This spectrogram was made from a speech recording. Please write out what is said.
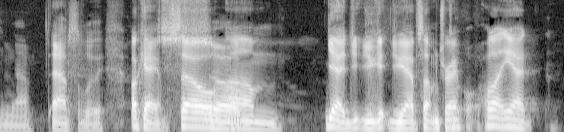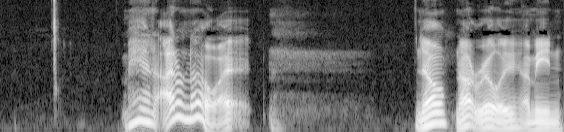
No. absolutely. Okay, so, So- um, yeah, do you get? Do you have something, Trey? Hold on, yeah. Man, I don't know. I No, not really. I mean,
